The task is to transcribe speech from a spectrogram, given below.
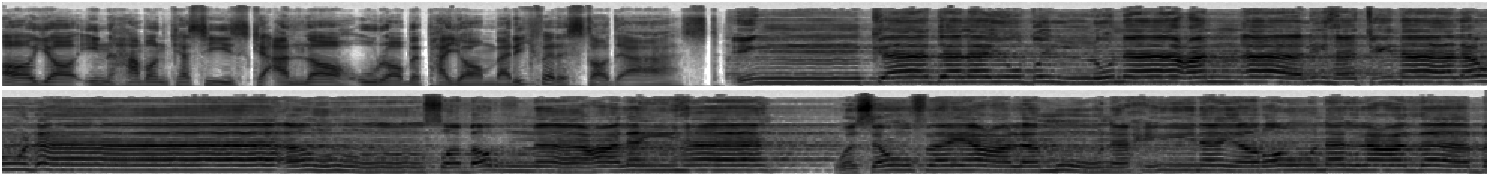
آیا این همان کسی است که الله او را به پیامبری فرستاده است؟ إن كاد ليضلنا عن آلهتنا لولا أن صبرنا عليها وسوف يعلمون حين يرون العذاب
